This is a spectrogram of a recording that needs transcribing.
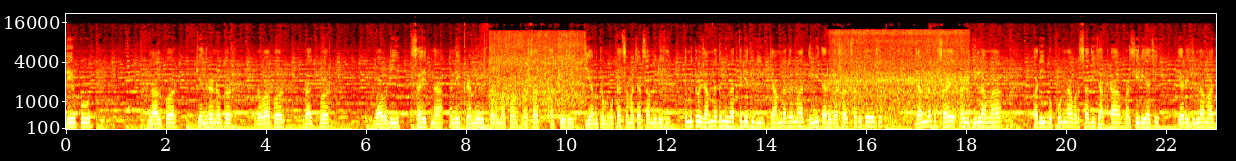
ધીરપુર લાલપર, કેન્દ્રનગર, રવાપર, રાજપર, વાવડી સહિતના અનેક ગ્રામ્ય વિસ્તારોમાં પણ વરસાદ ખાબક્યો છે. જ્યાં મિત્રો, મોટા સમાચાર સામે છે. તો મિત્રો, જામનગરની વાત કરીએ તો જામનગરમાં ધીમી ધારે વરસાદ શરૂ થયો છે. જામનગર શહેર અને જિલ્લામાં ફરી બપોરના વરસાદી ઝાપટા વરસી રહ્યા છે. ત્યારે જિલ્લામાં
